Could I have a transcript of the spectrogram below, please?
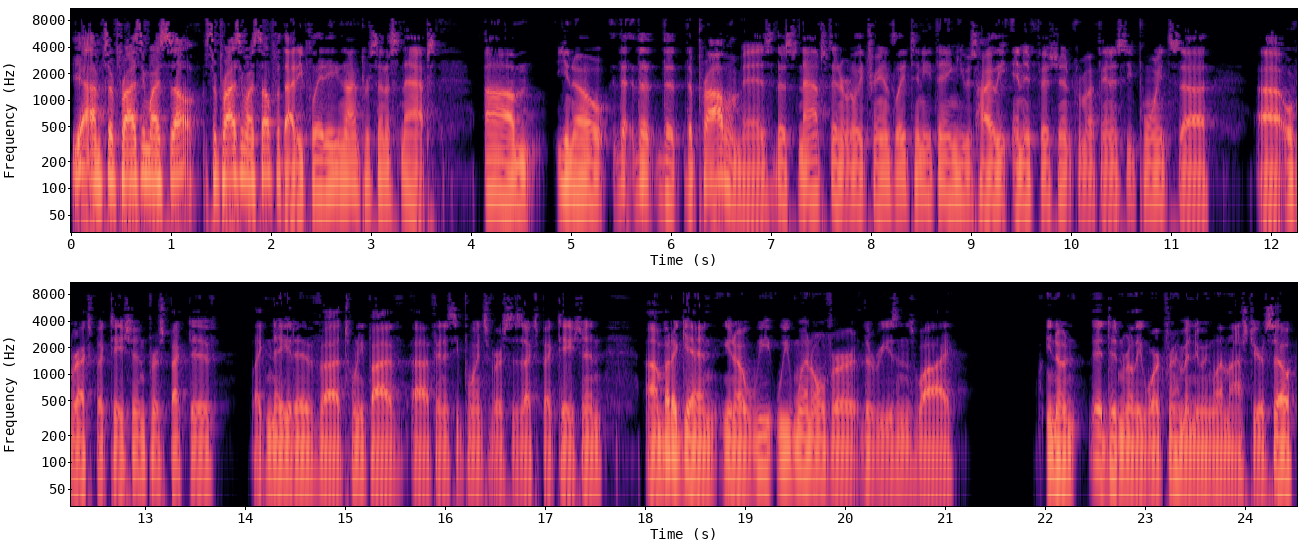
yeah, I'm surprising myself, surprising myself with that. He played 89% of snaps. Um, you know, the, the, the, the, problem is the snaps didn't really translate to anything. He was highly inefficient from a fantasy points, uh, uh, over expectation perspective, like negative, uh, 25, uh, fantasy points versus expectation. Um, but again, you know, we, we went over the reasons why, you know, it didn't really work for him in New England last year. So,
